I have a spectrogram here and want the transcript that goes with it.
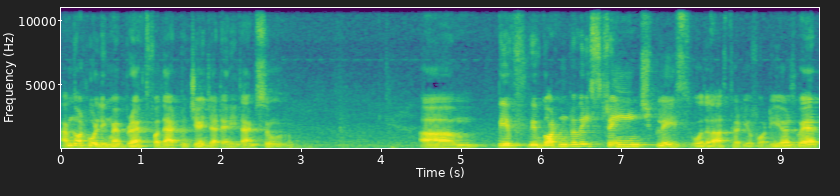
I'm not holding my breath for that to change at any time soon. Um, we've, we've gotten to a very strange place over the last 30 or 40 years where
